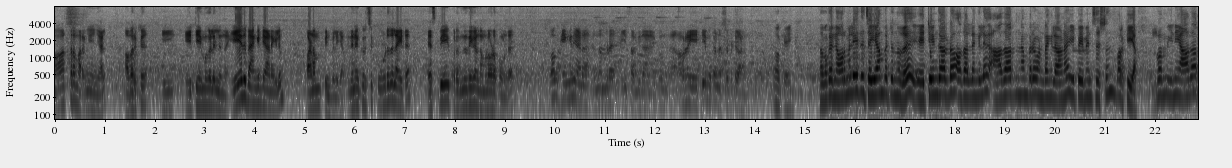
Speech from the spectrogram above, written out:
മാത്രം അറിഞ്ഞു കഴിഞ്ഞാൽ അവർക്ക് ഈ എ ടി എമ്മുകളിൽ നിന്ന് ഏത് ബാങ്കിന്റെ ആണെങ്കിലും പണം പിൻവലിക്കാം. ഇതിനെക്കുറിച്ച് കൂടുതലായിട്ട് എസ് ബി ഐ പ്രതിനിധികൾ നമ്മളോടൊപ്പം ഉണ്ട് അപ്പം എങ്ങനെയാണ് നമ്മുടെ ഈ സംവിധാനം? ഇപ്പം അവരുടെ എ ടി എം ഒക്കെ നഷ്ടപ്പെട്ട് കാണും. ഓക്കെ. നമുക്ക് നോർമലി ഇത് ചെയ്യാൻ പറ്റുന്നത് എ ടി എം കാർഡോ അതല്ലെങ്കിൽ ആധാർ നമ്പറോ ഉണ്ടെങ്കിലാണ് ഈ പേയ്മെന്റ് സിസ്റ്റം വർക്ക് ചെയ്യുക. അപ്പം ഇനി ആധാർ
